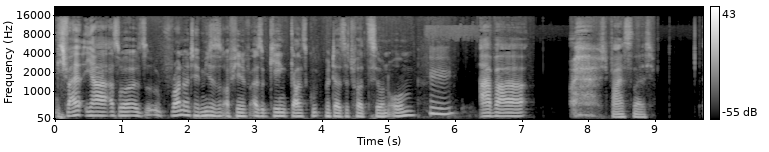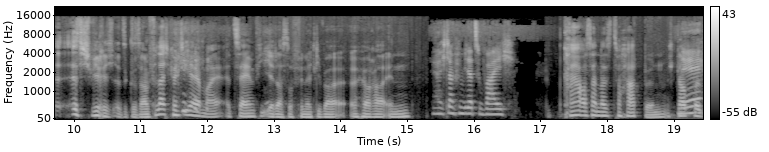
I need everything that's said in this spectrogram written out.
ich weiß, ja, also, also Ron und Hermine sind auf jeden Fall, also gehen ganz gut mit der Situation um. Mhm. Aber ich weiß nicht. Ist schwierig insgesamt. Vielleicht könnt ihr ja mal erzählen, wie ihr das so findet, lieber äh, HörerInnen. Ja, ich glaube, ich bin wieder zu weich. Kann ja auch sein, dass ich zu hart bin. Ich glaube, nee. bei,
